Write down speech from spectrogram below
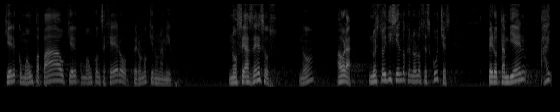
quiere como a un papá o quiere como a un consejero, pero no quiere un amigo. No seas de esos. ¿no? Ahora, no estoy diciendo que no los escuches, pero también hay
